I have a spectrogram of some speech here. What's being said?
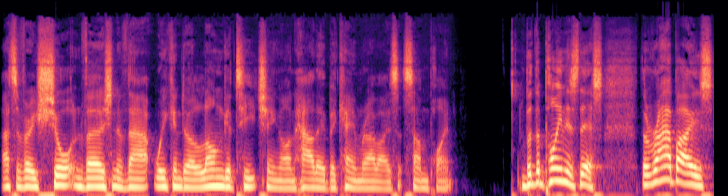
That's a very shortened version of that. We can do a longer teaching on how they became rabbis at some point. But the point is this the rabbis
